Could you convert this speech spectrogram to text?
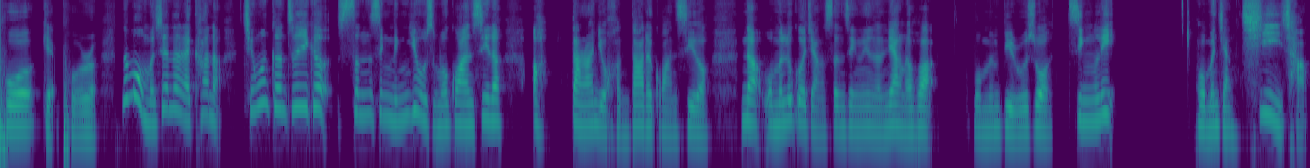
Poor get poorer。那么我们现在来看呢，请问跟这一个身心灵又有什么关系呢？啊，当然有很大的关系咯。那我们如果讲身心灵能量的话，我们比如说精力，我们讲气场，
